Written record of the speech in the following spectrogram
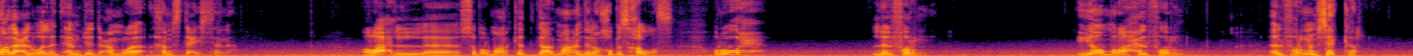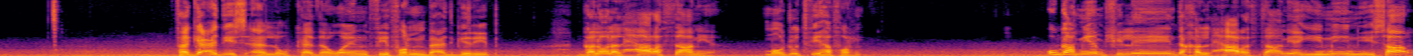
طلع الولد أمجد عمره 15 سنة. راح للسوبر ماركت قال ما عندنا خبز خلص. روح للفرن. يوم راح الفرن الفرن مسكر. فقعد يسأل وكذا وين في فرن بعد قريب؟ قالوا له الحارة الثانية موجود فيها فرن. وقام يمشي لين دخل الحارة الثانية يمين يسار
